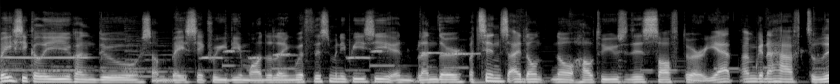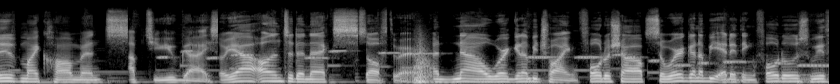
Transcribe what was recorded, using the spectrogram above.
basically, you can do some basic 3D modeling with this mini PC in Blender. But since I don't know how to use this software yet, I'm gonna have to leave my comments up to you guys. So yeah, on to the next software. And now we're gonna be trying Photoshop. So we're gonna be editing photos with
